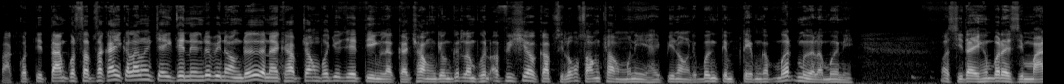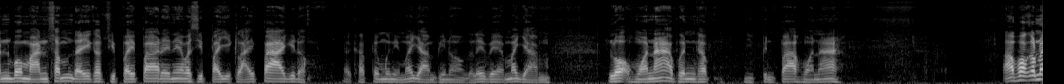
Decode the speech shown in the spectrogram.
ฝากกดติดตามกดซับสไครต์กำลังใจอีกทีหนึ่งด้วยพี่น้องเด้อนะครับช่องพยุทธยายติงแล้วก็ช่องยงยุทธลำพลินออฟฟิเชียลกับสิลงสองช่องมือนี่ให้พี่น้องได้เบิ้งเต็มๆครับเมิดมือละมือนี่ว่าสิได้ขึ้นบ่ได้สิหมันบ่หมันซ้ำใดครับสิไปป้าได้แน่ว่าสิไปอีกหลายป้าอยู่ดอกนะครับแต่มือนี่มายามพี่น้องก็เลยแวะมายาม เลาะหัวหน้าเพิ่นครับ นี่เป็นปลาหัวหน้าเอาพอกันไหม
